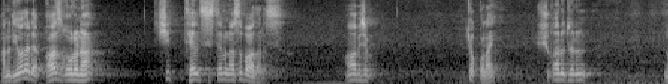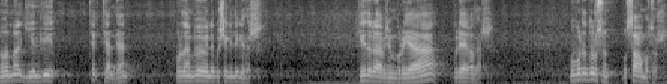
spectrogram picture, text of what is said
Hani diyorlar ya gaz koluna çift tel sistemi nasıl bağlarız? Abicim çok kolay. Şu karotörün normal geldiği tek telden buradan böyle bu şekilde gelir. Gelir abicim buraya, buraya kadar. Bu burada dursun. Bu sağ motor.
